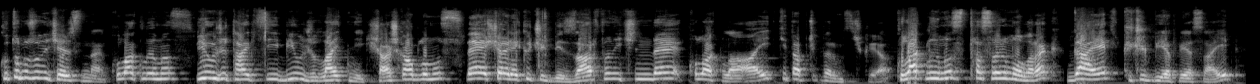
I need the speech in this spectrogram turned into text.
Kutumuzun içerisinden kulaklığımız, bir ucu Type-C, bir ucu Lightning şarj kablomuz ve şöyle küçük bir zarfın içinde kulaklığa ait kitapçıklarımız çıkıyor. Kulaklığımız tasarım olarak gayet küçük bir yapıya sahip.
